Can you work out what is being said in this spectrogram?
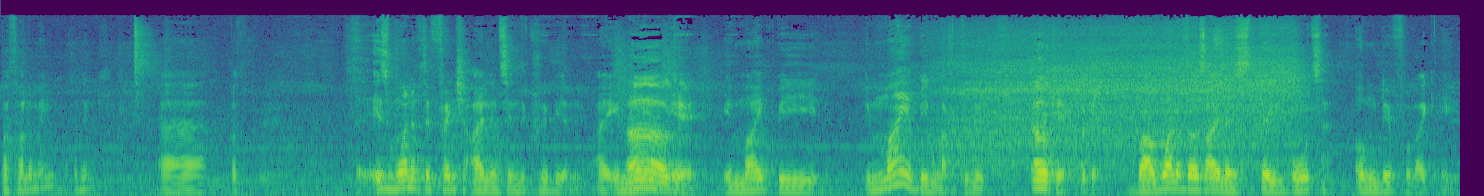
Bartholomew, I think. Uh, but It's one of the French islands in the Caribbean. Uh, it might, Oh, okay. It, it might be. It might have been Martinique, Oh, okay, okay. But one of those islands they bought owned it for like eight,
